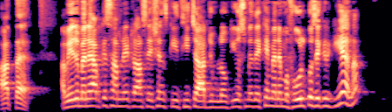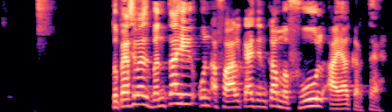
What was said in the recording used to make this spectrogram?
آتا ہے۔ اب یہ جو میں نے آپ کے سامنے ٹرانسلیشن کی تھی چار جملوں کی، اس میں دیکھیں میں نے مفول کو ذکر کیا ہے نا؟ تو پیسے وائز بنتا ہی ان افعال کا ہے جن کا مفول آیا کرتا ہے۔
